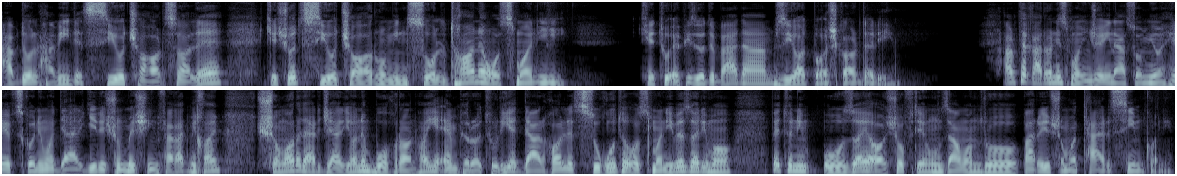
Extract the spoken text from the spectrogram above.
عبدالحمید سی و چهار ساله که شد سی و چهارمین سلطان عثمانی که تو اپیزود بعدم زیاد باش کار داریم البته قرار نیست ما اینجا این اسامی رو حفظ کنیم و درگیرشون بشیم. فقط می‌خوایم شما رو در جریان بحرانهای امپراتوری در حال سقوط عثمانی بذاریم و بتونیم اوضاع آشفته اون زمان رو برای شما ترسیم کنیم.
